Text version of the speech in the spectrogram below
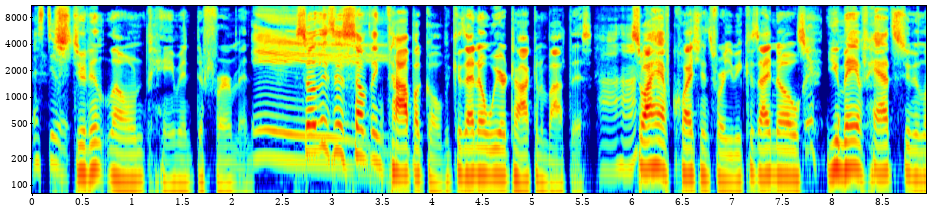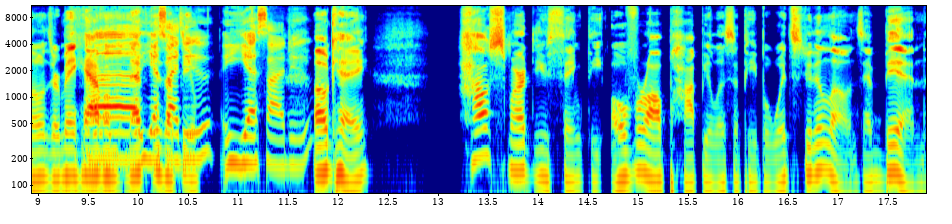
Let's do it. student loan payment deferment. Hey. So this is something topical because I know we were talking about this. Uh-huh. So I have questions for you because I know Sure. you may have had student loans or may have them. Uh, That yes, is up I to you. do. Yes, I do. Okay. How smart do you think the overall populace of people with student loans have been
